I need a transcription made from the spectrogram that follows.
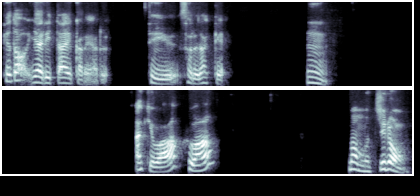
けどやりたいからやるっていうそれだけ。うん。秋は？不安？まあもちろん。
